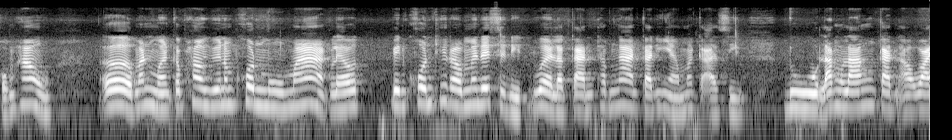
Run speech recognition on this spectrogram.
ของเฮา เออ มันเหมือนกับเฮาอยู่น้ำคนมูมาก แล้วเป็นคนที่เราไม่ได้สนิทด้วยละการทำงานการอีหยังมันก็อาจสิดูลังๆกันเอาไว้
